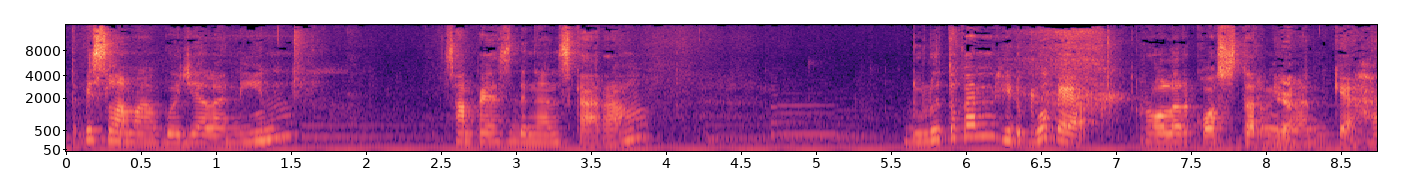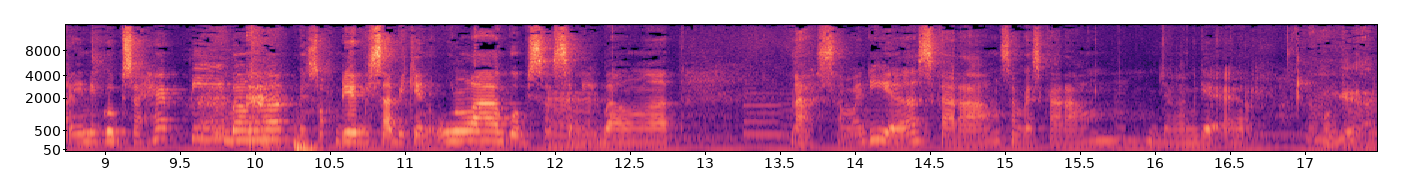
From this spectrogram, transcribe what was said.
tapi selama gue jalanin sampai dengan sekarang dulu tuh kan hidup gue kayak roller coaster nih Ya. kan kayak hari ini gue bisa happy banget besok dia bisa bikin ulah gue bisa sedih banget nah sama dia sekarang sampai sekarang jangan gr Emang GR.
